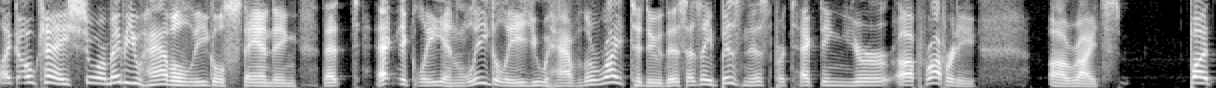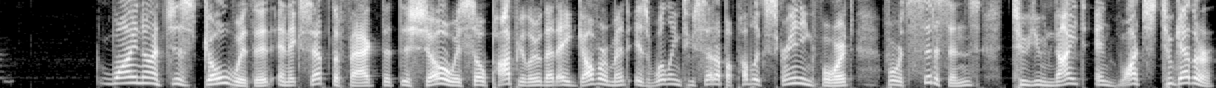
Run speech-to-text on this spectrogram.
Like, okay, sure, maybe you have a legal standing that technically and legally you have the right to do this as a business protecting your uh, property uh, rights. But why not just go with it and accept the fact that this show is so popular that a government is willing to set up a public screening for it for its citizens to unite and watch together?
